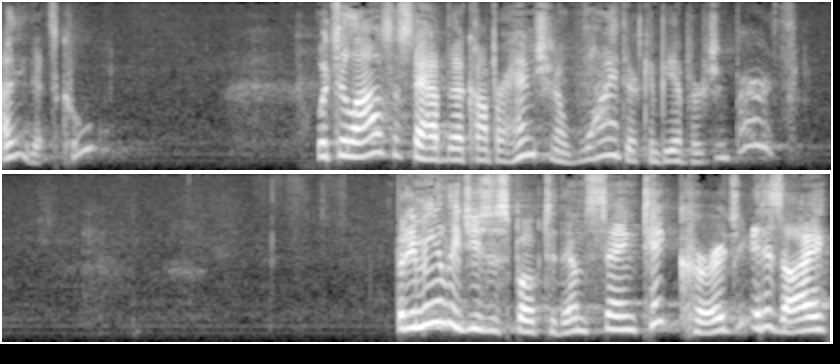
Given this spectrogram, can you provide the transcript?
I think that's cool which allows us to have the comprehension of why there can be a virgin birth. But immediately Jesus spoke to them, saying, Take courage, it is I,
